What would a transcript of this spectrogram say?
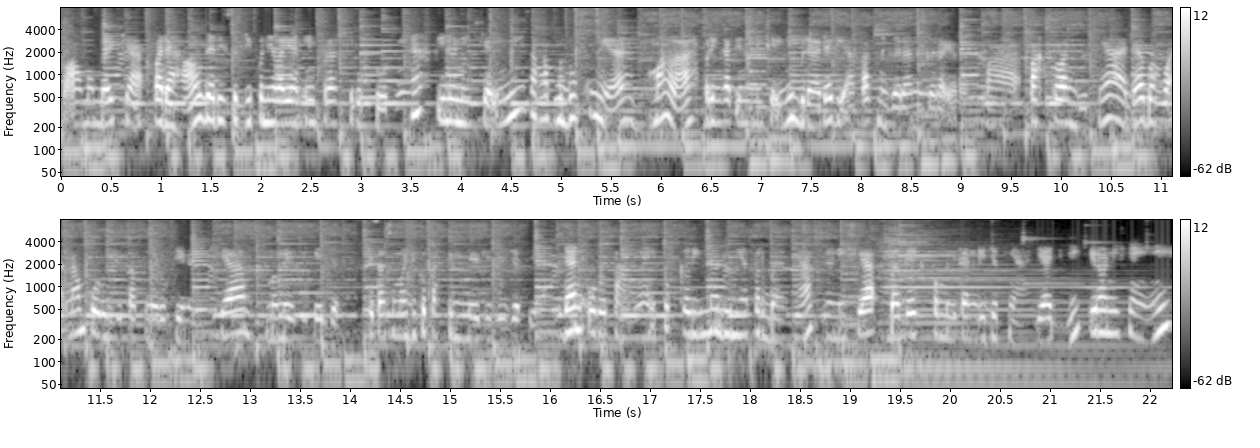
soal membaca. Padahal dari segi penilaian infrastrukturnya Indonesia ini sangat mendukung ya. Malah peringkat Indonesia ini berada di atas negara-negara Eropa. Fakta selanjutnya ada bahwa 60 juta penduduk di Indonesia memiliki gadget. Kita semua juga pasti memiliki gadget ya. Dan urutannya itu kelima dunia terbanyak anak Indonesia sebagai kepemilikan gadgetnya. Jadi, ironisnya ini,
